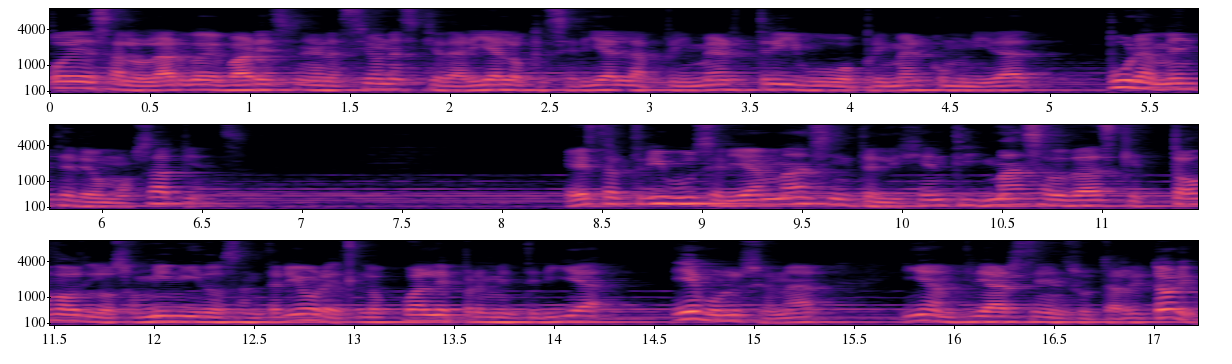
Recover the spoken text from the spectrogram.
pues a lo largo de varias generaciones quedaría lo que sería la primer tribu o primer comunidad puramente de Homo sapiens. Esta tribu sería más inteligente y más audaz que todos los homínidos anteriores, lo cual le permitiría evolucionar y ampliarse en su territorio.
